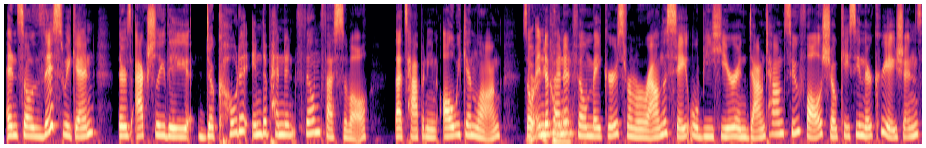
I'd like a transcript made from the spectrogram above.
And so, this weekend, there's actually the Dakota Independent Film Festival that's happening all weekend long. So Very independent filmmakers from around the state will be here in downtown Sioux Falls showcasing their creations,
